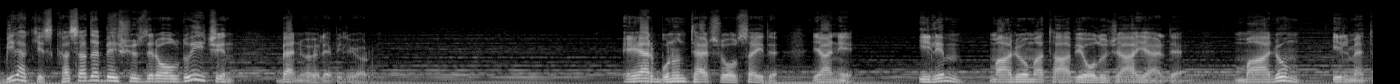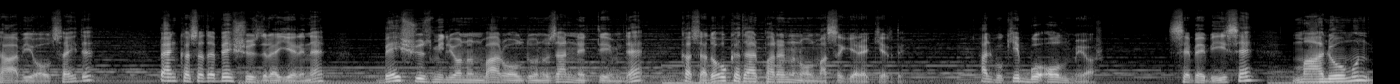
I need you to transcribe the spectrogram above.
Bilakis kasada 500 lira olduğu için ben öyle biliyorum. Eğer bunun tersi olsaydı, yani ilim maluma tabi olacağı yerde, malum ilme tabi olsaydı, ben kasada 500 lira yerine 500 milyonun var olduğunu zannettiğimde kasada o kadar paranın olması gerekirdi. Halbuki bu olmuyor. Sebebi ise malumun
